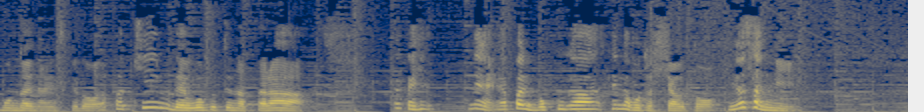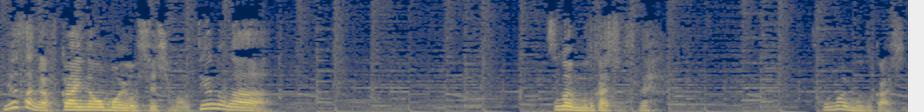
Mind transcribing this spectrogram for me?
問題ないんですけど、やっぱチームで動くってなったら、なんかね、やっぱり僕が変なことしちゃうと、皆さんに、皆さんが不快な思いをしてしまうっていうのが、すごい難しいですね。すごい難しい。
